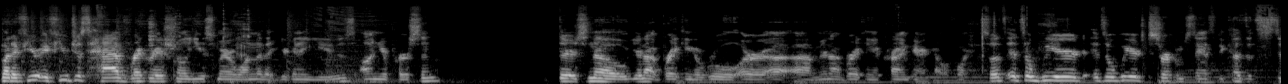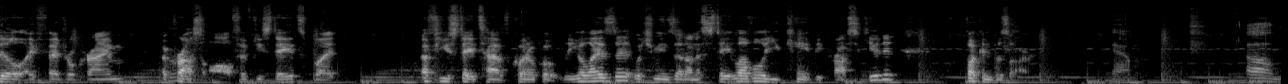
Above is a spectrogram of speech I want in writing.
But if you're if you just have recreational use marijuana that you're going to use on your person, there's no you're not breaking a rule or uh, um, you're not breaking a crime here in California. So it's, it's a weird it's a weird circumstance because it's still a federal crime across all 50 states, but a few states have quote unquote legalized it, which means that on a state level you can't be prosecuted. Fucking bizarre. Yeah. Um,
